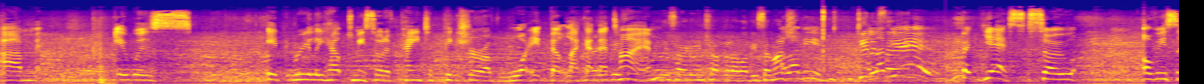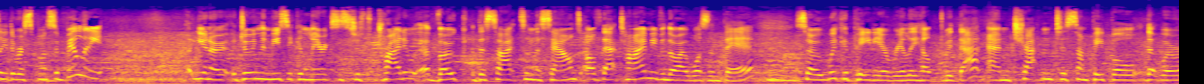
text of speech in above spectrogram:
Um, it was. It really helped me sort of paint a picture of what it felt like at that time. I'm really sorry to interrupt, but I love you so much. I love you. Dinner I love soon. you. But yes, so obviously the responsibility. you know, doing the music and lyrics is just to try to evoke the sights and the sounds of that time, even though I wasn't there. Mm. So Wikipedia really helped with that, and chatting to some people that were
